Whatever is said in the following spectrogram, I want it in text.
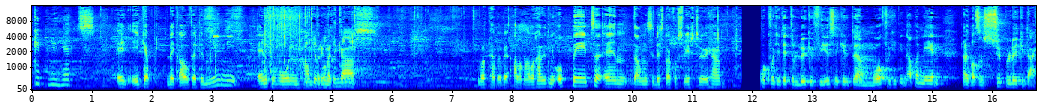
kipnuggets. En ik heb like altijd een mini en gewoon een hamburger met een mini. kaas. Wat hebben wij allemaal? We gaan dit nu opeten en dan zullen we straks weer terug gaan. Ook vond je dit een leuke video, zeker duim omhoog. Vergeet niet te abonneren. En het was een super leuke dag.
